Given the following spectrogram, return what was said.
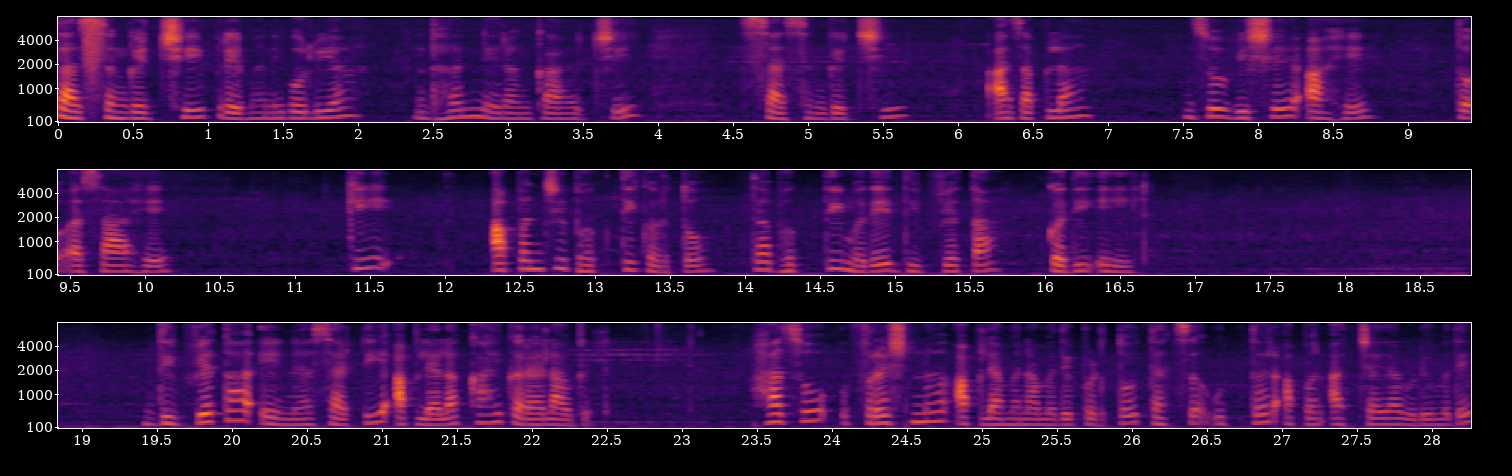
सासंगतची प्रेमाने बोलूया. धन निरंकारची सासंगतची आज आपला जो विषय आहे तो असा आहे की आपण जी भक्ती करतो त्या भक्तीमध्ये दिव्यता कधी येईल? दिव्यता येण्यासाठी आपल्याला काय करायला लागेल? हा जो प्रश्न आपल्या मनामध्ये पडतो त्याचं उत्तर आपण आजच्या या व्हिडिओमध्ये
